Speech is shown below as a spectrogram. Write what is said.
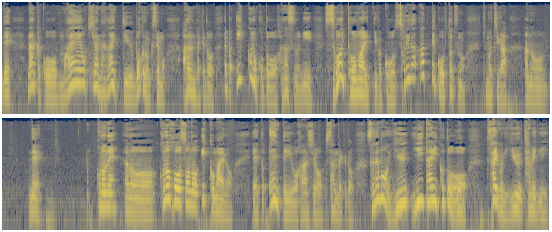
でなんかこう前置きが長いっていう僕の癖もあるんだけどやっぱ一個のことを話すのにすごい遠回りっていうかこうそれがあってこう一つの気持ちがあのねこのねあのこの放送の一個前のえっ、と、縁っていうお話をしたんだけど、それも言、言いたいことを最後に言うために、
